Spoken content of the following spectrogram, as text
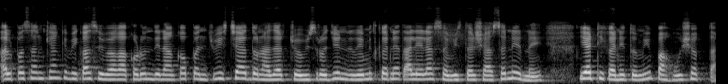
अल्पसंख्याक विकास विभागाकडून दिनांक पंचवीस चार दोन हजार चोवीस रोजी निर्गमित करण्यात आलेला सविस्तर शासन निर्णय या ठिकाणी तुम्ही पाहू शकता.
